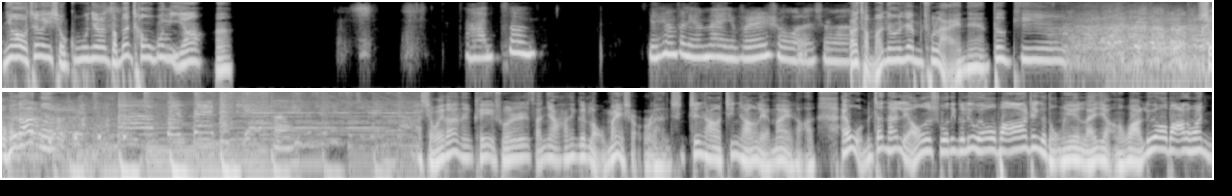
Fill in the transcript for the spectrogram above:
你好，这位小姑娘，怎么称呼你呀？嗯。啊，这。几天不连麦，你不认识我了是吗？啊，怎么能认不出来呢？豆哥，小坏蛋吗？小坏蛋呢？可以说是咱家那个老麦手了，经常经常连麦啥的。哎，我们站台聊的说那个六幺八这个东西来讲的话，六幺八的话，你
